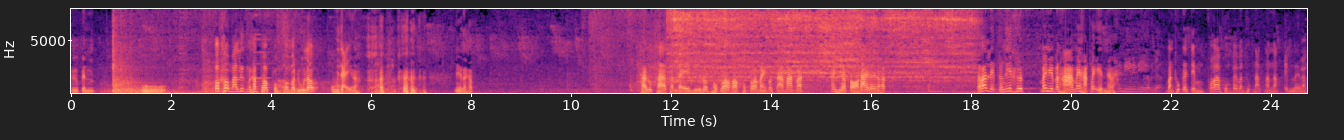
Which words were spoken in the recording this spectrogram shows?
คือเป็นอูก็เข้ามาลึกนะครับพอผมเข้ามาดูแล้วอูใหญ่เนอะนี่นะครับ ถ้าลูกค้าท่านใดมีรถหกล้อออกหกล้อใหม่ก็สามารถมาให้เฮียต่อได้เลยนะครับ แต่ว่าเหล็กอย่างนี้คือไม่มีปัญหาไม่หักไม่เอ็นใช่ไหมไม่มีไม่มีครับพี่บรรทุกได้เต็ม เพราะว่าผมไปบรรทุกหนักน้ำหนักเต็มเลยนะ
